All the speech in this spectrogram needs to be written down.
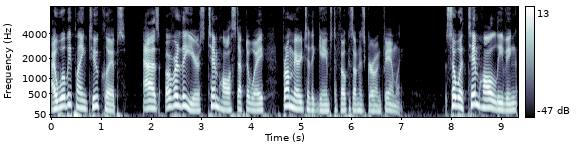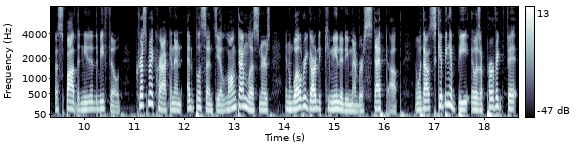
I will be playing two clips as, over the years, Tim Hall stepped away from Married to the Games to focus on his growing family. So, with Tim Hall leaving a spot that needed to be filled, Chris McCracken and Ed Placencia, longtime listeners and well regarded community members, stepped up, and without skipping a beat, it was a perfect fit,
